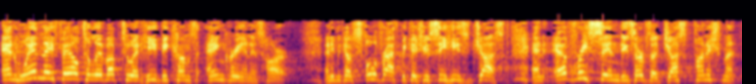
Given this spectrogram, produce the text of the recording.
And when they fail to live up to it, he becomes angry in his heart. And he becomes full of wrath because you see he's just. And every sin deserves a just punishment.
